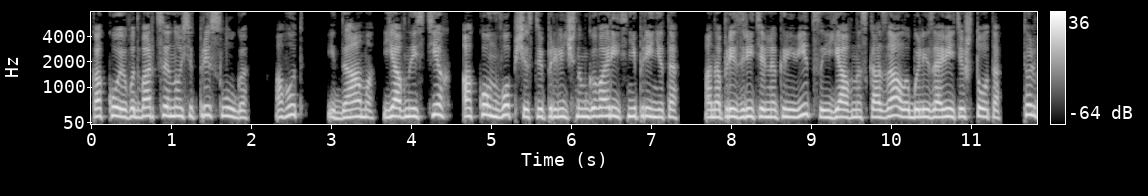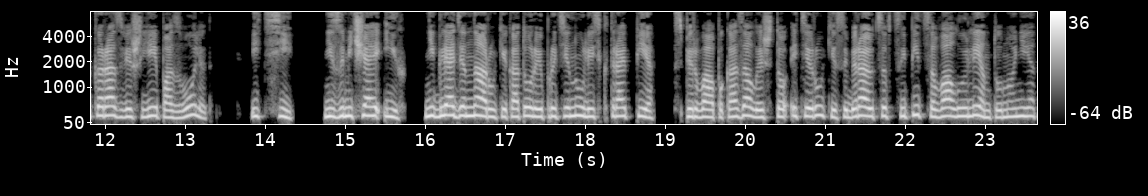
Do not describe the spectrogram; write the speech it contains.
какое во дворце носит прислуга. А вот и дама, явно из тех, о ком в обществе приличном говорить не принято. Она презрительно кривится и явно сказала бы Лизавете что-то, только разве ж ей позволят? Идти, не замечая их, не глядя на руки, которые протянулись к тропе. Сперва показалось, что эти руки собираются вцепиться в алую ленту, но нет.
